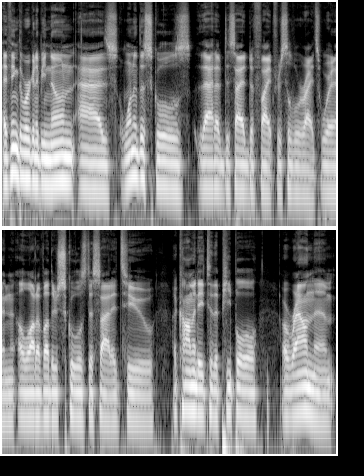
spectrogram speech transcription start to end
I think that we're going to be known as one of the schools that have decided to fight for civil rights, when a lot of other schools decided to accommodate to the people around them.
